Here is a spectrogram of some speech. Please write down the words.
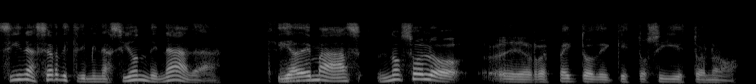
sin hacer discriminación de nada. Y además, no solo eh, respecto de que esto sí esto no,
